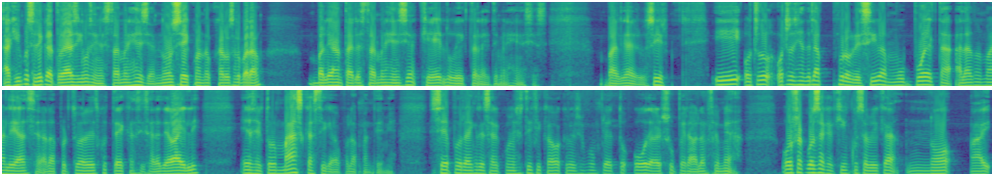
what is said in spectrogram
aquí en Costa Rica todavía seguimos en estado de emergencia. No sé cuándo Carlos Alvarado va a levantar el estado de emergencia que lo dicta la ley de emergencias valga reducir. Y otro, otra señal de la progresiva vuelta a la normalidad será la apertura de discotecas y salas de baile el sector más castigado por la pandemia. Se podrá ingresar con un certificado de vacunación completo o de haber superado la enfermedad. Otra cosa que aquí en Costa Rica no hay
